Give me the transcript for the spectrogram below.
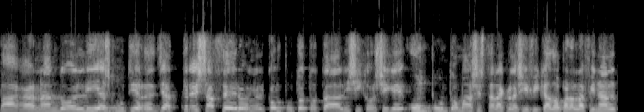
Va ganando Elías Gutiérrez ya 3 a 0 en el cómputo total y si consigue un punto más estará clasificado para la final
